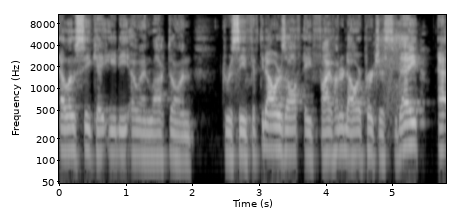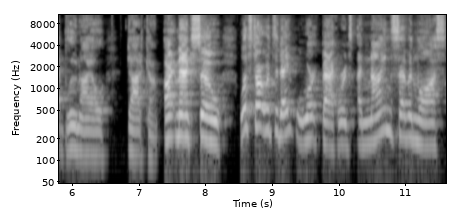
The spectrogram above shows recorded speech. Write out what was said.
L O C K E D O N Locked On to receive fifty dollars off a five hundred dollar purchase today at BlueNile.com. All right, Max. So let's start with today. We'll work backwards. A nine seven loss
